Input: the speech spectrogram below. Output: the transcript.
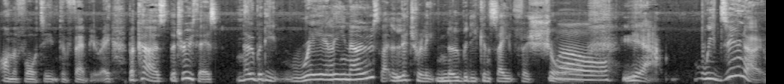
on the 14th of February. Because the truth is, nobody really knows. Like, literally, nobody can say for sure. Whoa. Yeah. We do know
